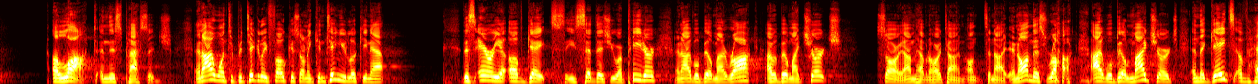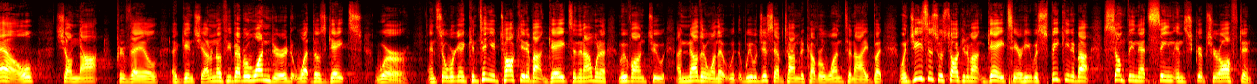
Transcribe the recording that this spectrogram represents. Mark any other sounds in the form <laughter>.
a lot in this passage, and I want to particularly focus on and continue looking at this area of gates. He said this You are Peter, and I will build my rock, I will build my church. Sorry, I'm having a hard time on tonight. And on this <laughs> rock I will build my church, and the gates of hell shall not prevail against you. I don't know if you've ever wondered what those gates were. And so we're going to continue talking about gates, and then I want to move on to another one that we will just have time to cover one tonight. But when Jesus was talking about gates here, he was speaking about something that's seen in Scripture often.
